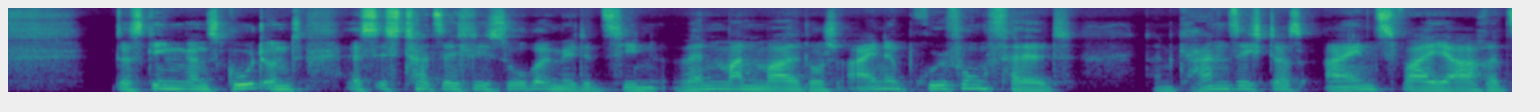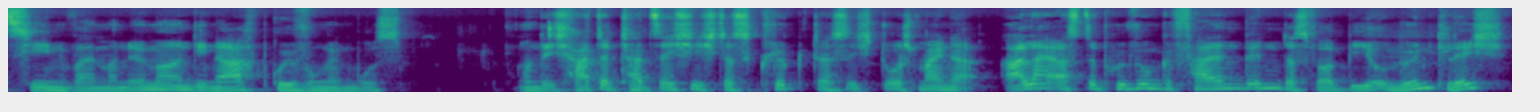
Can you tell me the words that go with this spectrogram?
das ging ganz gut und es ist tatsächlich so bei Medizin, wenn man mal durch eine Prüfung fällt, dann kann sich das ein, zwei Jahre ziehen, weil man immer in die Nachprüfungen muss. Und ich hatte tatsächlich das Glück, dass ich durch meine allererste Prüfung gefallen bin. Das war biomündlich.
